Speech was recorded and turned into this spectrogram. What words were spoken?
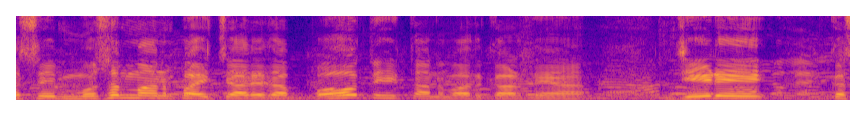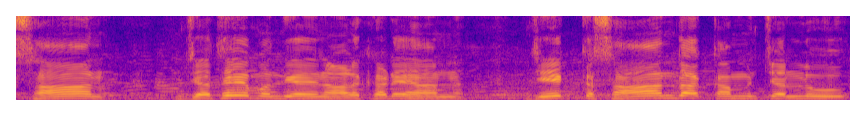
ਅਸੀਂ ਮੁਸਲਮਾਨ ਭਾਈਚਾਰੇ ਦਾ ਬਹੁਤ ਹੀ ਧੰਨਵਾਦ ਕਰਦੇ ਹਾਂ। ਜਿਹੜੇ ਕਿਸਾਨ ਜਥੇਬੰਦੀਆਂ ਦੇ ਨਾਲ ਖੜੇ ਹਨ, ਜੇ ਕਿਸਾਨ ਦਾ ਕੰਮ ਚੱਲੂ,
